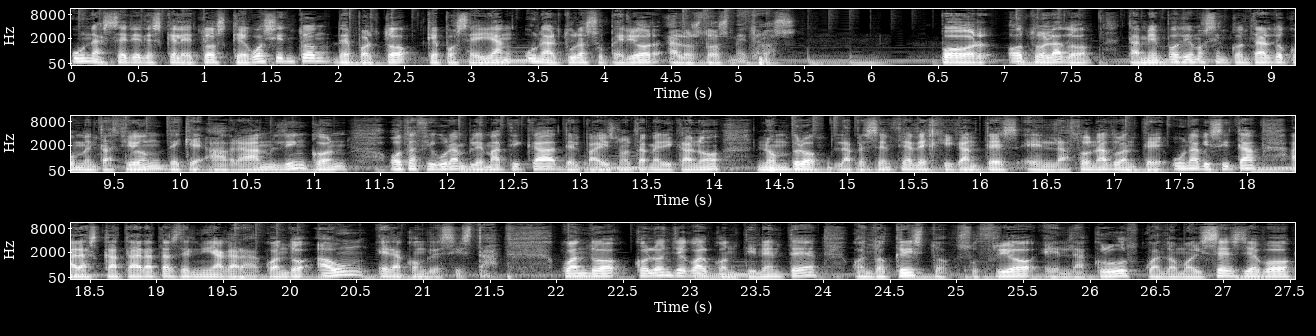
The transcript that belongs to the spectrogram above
una serie de esqueletos que Washington reportó que poseían una altura superior a los dos metros. Por otro lado, también podemos encontrar documentación de que Abraham Lincoln, otra figura emblemática del país norteamericano, nombró la presencia de gigantes en la zona durante una visita a las cataratas del Niágara, cuando aún era congresista. Cuando Colón llegó al continente, cuando Cristo sufrió en la cruz, cuando Moisés llevó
